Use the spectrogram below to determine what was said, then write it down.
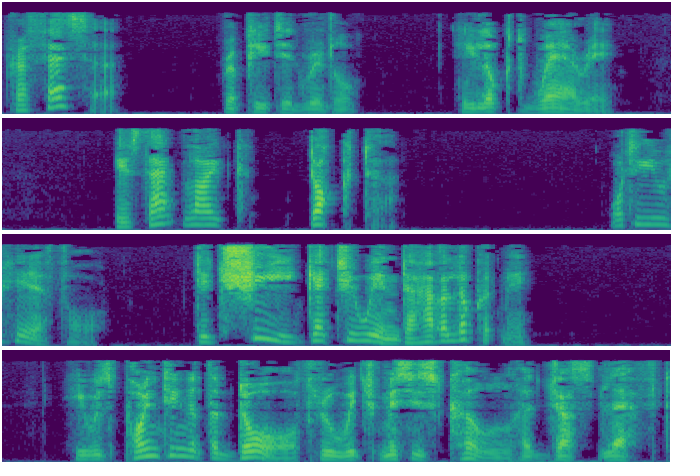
"Professor?" repeated Riddle. He looked wary. "Is that like doctor? What are you here for? Did she get you in to have a look at me?" He was pointing at the door through which Mrs. Cole had just left.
